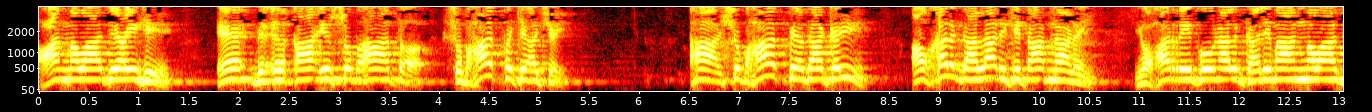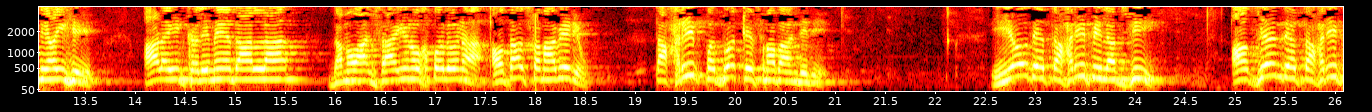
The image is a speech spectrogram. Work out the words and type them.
عن مواضعه بالقاء الشبهات شبهات پکې اچي ها شبهات پیدا کوي او خلق د الله دی کتاب نه اړي یحرفون الکلمان مواضعه اړي کلمې د الله د مواضعین خپلونه او تاسو سماوي دیو تحریف په دوه قسمه باندې دي یو د تحریف لفظي او دویم د تحریف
